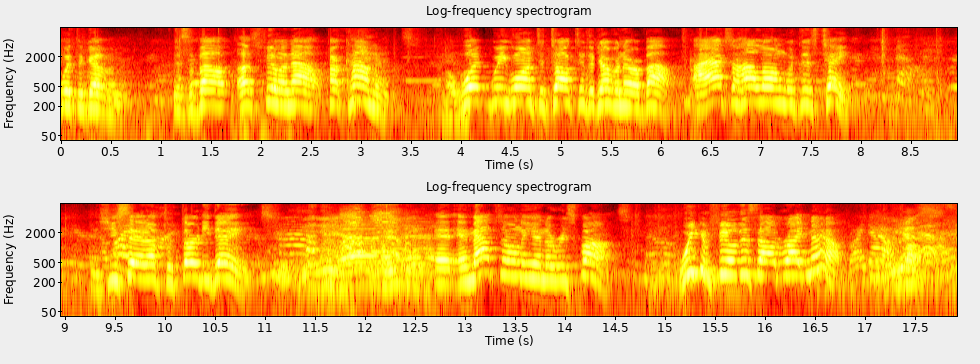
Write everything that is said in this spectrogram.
meet with the governor. It's about us filling out our comments what we want to talk to the governor about. I asked her how long would this take? And she said up to 30 days. And, and, and that's only in the response. We can fill this out right now. Right now, yes.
